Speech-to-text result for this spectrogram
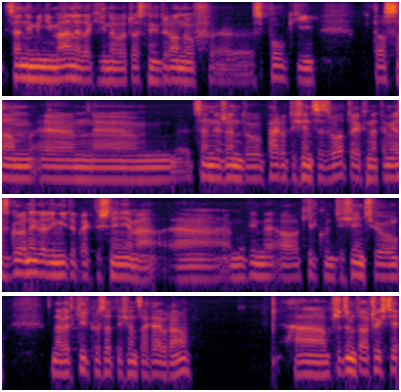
e, ceny minimalne takich nowoczesnych dronów e, spółki to są ceny rzędu paru tysięcy złotych, natomiast górnego limitu praktycznie nie ma. E, mówimy o kilkudziesięciu, nawet kilkuset tysiącach euro. A przy czym to oczywiście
